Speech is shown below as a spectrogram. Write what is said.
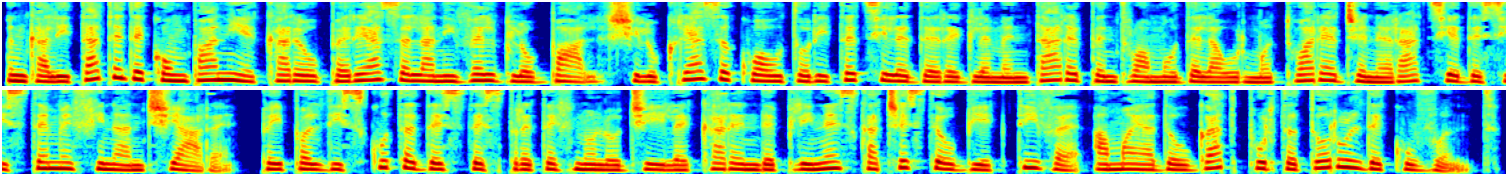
În calitate de companie care operează la nivel global și lucrează cu autoritățile de reglementare pentru a modela următoarea generație de sisteme financiare, PayPal discută des despre tehnologiile care îndeplinesc aceste obiective, a mai adăugat purtătorul de cuvânt.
